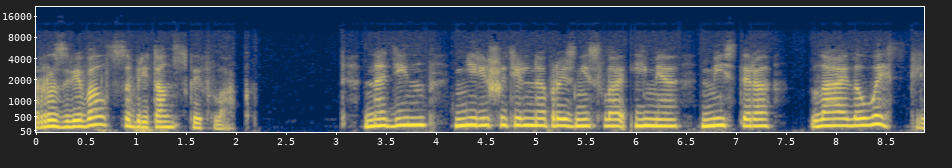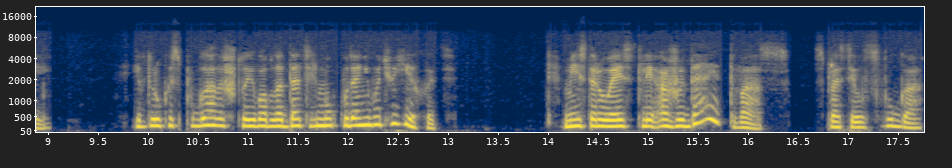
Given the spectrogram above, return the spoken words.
развивался британский флаг. Надин нерешительно произнесла имя мистера Лайла Уэстли и вдруг испугалась, что его обладатель мог куда-нибудь уехать. — Мистер Уэстли ожидает вас? — спросил слуга.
